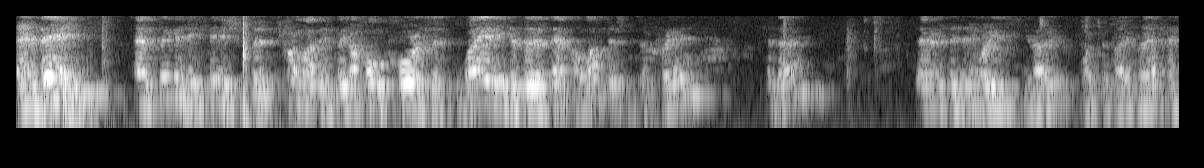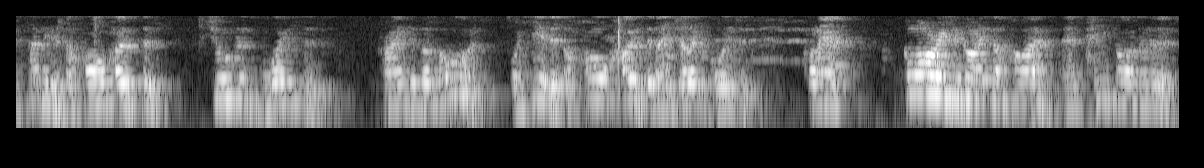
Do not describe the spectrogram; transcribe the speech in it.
And then, as soon as he's finished it, it's kind of like there's been a whole chorus just waiting to burst out. I loved it. The prayers today. Aaron says, anybody, you know, wants to pray, pray. And suddenly there's a whole host of children's voices praying to the Lord. Well, here there's a whole host of angelic voices calling out, Glory to God in the highest, and peace on earth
